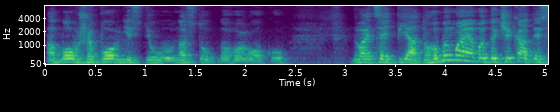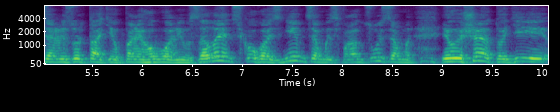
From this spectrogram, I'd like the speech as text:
або вже повністю наступного року. 25-го. Ми маємо дочекатися результатів переговорів Зеленського з німцями, з французами, і лише тоді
